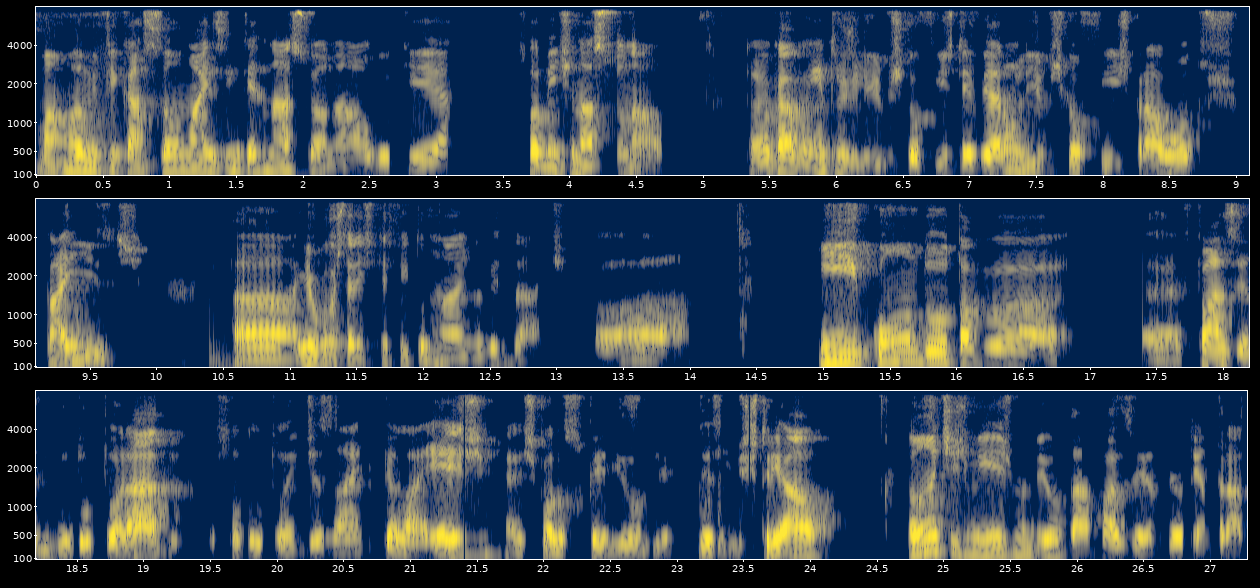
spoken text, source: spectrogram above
uma ramificação mais internacional do que somente nacional. Então, eu, entre os livros que eu fiz, tiveram livros que eu fiz para outros países. Ah, eu gostaria de ter feito mais, na verdade. Ah, e quando eu estava fazendo meu doutorado, eu sou doutor em design pela ESG, a Escola Superior de Desenho Industrial. Antes mesmo de eu estar fazendo, de eu ter entrado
